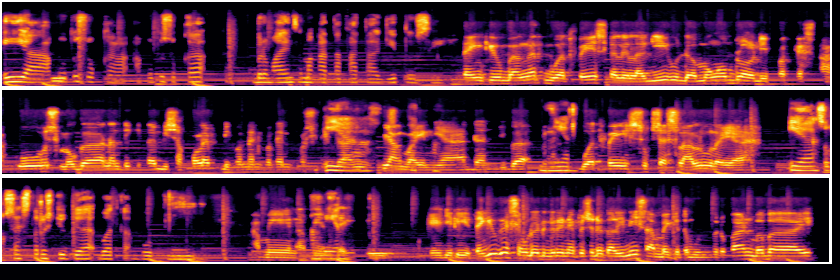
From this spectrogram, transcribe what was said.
Iya, aku tuh suka. Aku tuh suka bermain sama kata-kata gitu sih. Thank you banget buat Faye sekali lagi udah mau ngobrol di podcast aku. Semoga nanti kita bisa collab di konten-konten positif iya. dan yang lainnya dan juga Amin. buat Faye sukses selalu lah ya. Iya, sukses terus juga buat Kak Bobi. Amin, amin, amin. Thank you. Oke, jadi thank you guys yang udah dengerin episode kali ini. Sampai ketemu minggu depan. Bye-bye.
